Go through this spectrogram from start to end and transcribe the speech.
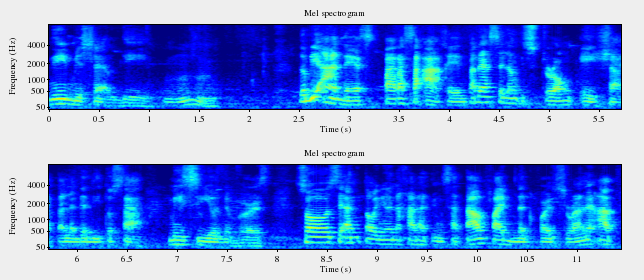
ni Michelle D? Mm. To be honest, para sa akin, pareha silang strong Asia talaga dito sa Miss Universe. So, si Antonio nakarating sa top 5, nag-first runner-up.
